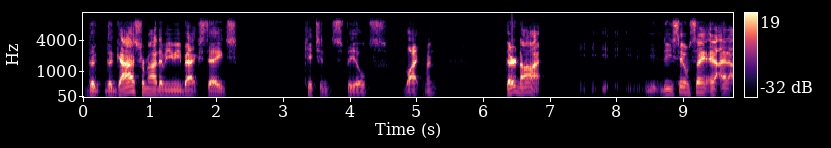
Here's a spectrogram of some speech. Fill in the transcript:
the the guys from IWE backstage, Kitchens, Fields, Blackman, they're not. Do you see what I'm saying? And I,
